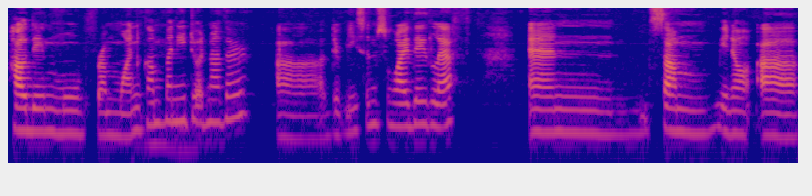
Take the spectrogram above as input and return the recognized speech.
how they move from one company to another, uh, the reasons why they left, and some, you know, uh,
